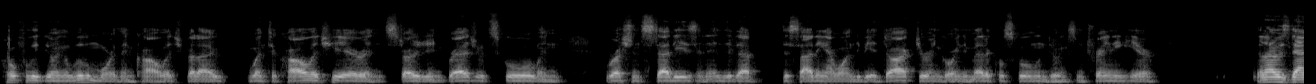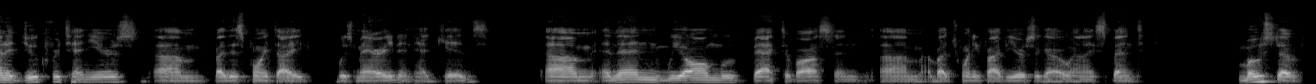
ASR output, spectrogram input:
hopefully doing a little more than college, but I went to college here and started in graduate school in Russian studies and ended up deciding I wanted to be a doctor and going to medical school and doing some training here. Then I was down at Duke for 10 years. Um, by this point, I was married and had kids. Um, and then we all moved back to Boston um, about 25 years ago, and I spent most of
